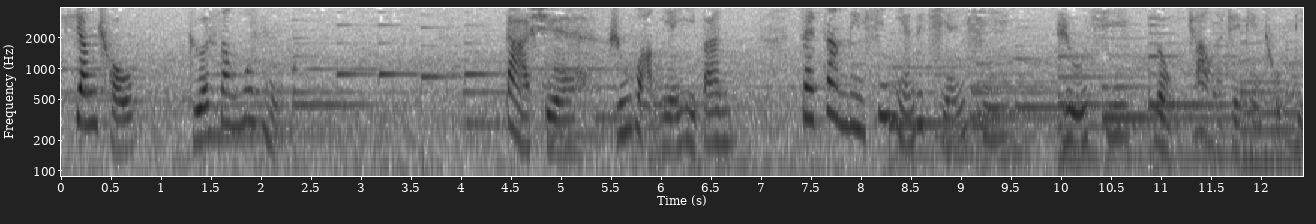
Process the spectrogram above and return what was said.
乡愁，格桑翁姆。大雪如往年一般，在藏历新年的前夕，如期笼罩了这片土地，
